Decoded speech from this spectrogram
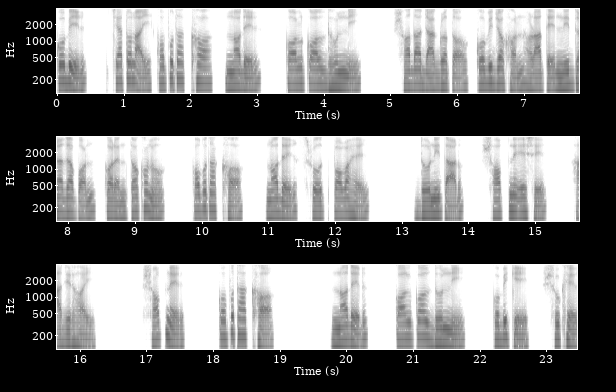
কবির চেতনায় কপোতাক্ষ নদের কলকল ধ্বনি সদা জাগ্রত কবি যখন রাতে নিদ্রাযাপন করেন তখনও কপোতাক্ষ নদের স্রোত প্রবাহের ধ্বনি তার স্বপ্নে এসে হাজির হয়। স্বপ্নের কপোতাক্ষ নদের কলকল ধ্বনি কবিকে সুখের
